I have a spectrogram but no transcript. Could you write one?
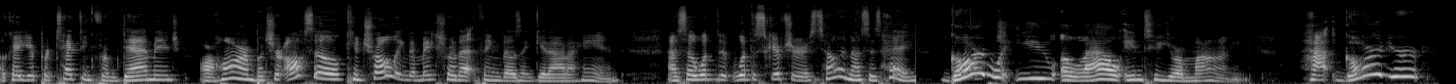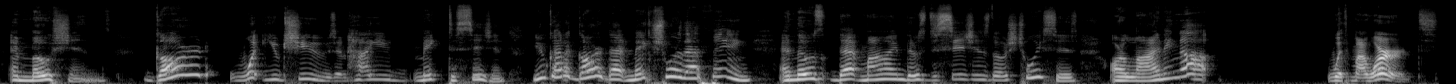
Okay, you're protecting from damage or harm, but you're also controlling to make sure that thing doesn't get out of hand. And so what the, what the scripture is telling us is, hey, guard what you allow into your mind. How, guard your emotions guard what you choose and how you make decisions. You've got to guard that. Make sure that thing and those that mind, those decisions, those choices are lining up with my words,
